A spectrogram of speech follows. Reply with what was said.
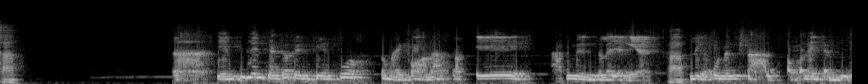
ครับ อ่า เกมที่เล่นกันก็เป็นเกมพวกสมัยก่อนแล้วครับเอภาคหนึ่งอะไรอย่างเงี้ยครับเรื่องพวกนักศึกษาเขาก็เล่นกันอยู่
